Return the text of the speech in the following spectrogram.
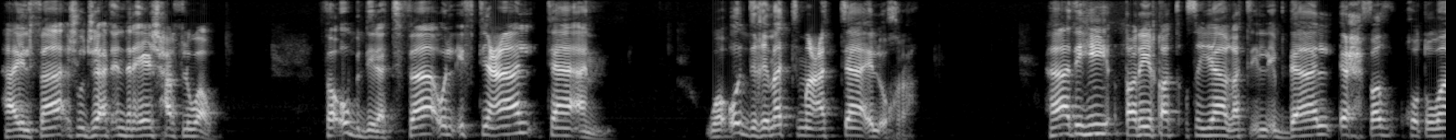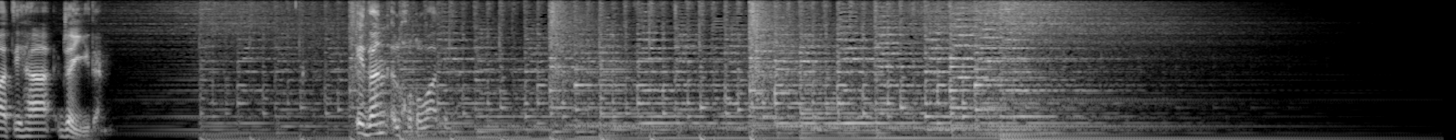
هاي الفاء شو جاءت عندنا؟ إيش؟ حرف الواو. فأبدلت فاء الافتعال تاء. وأدغمت مع التاء الأخرى. هذه طريقة صياغة الإبدال. احفظ خطواتها جيدا. إذا الخطوات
